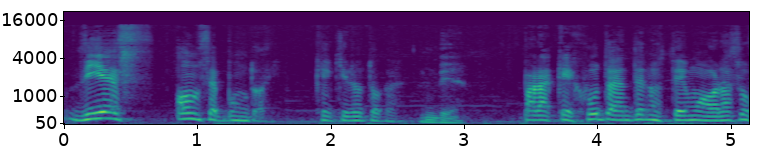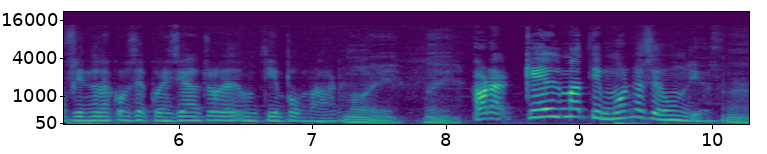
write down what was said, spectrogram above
10, 11 puntos ahí que quiero tocar. Bien, Para que justamente no estemos ahora sufriendo las consecuencias dentro de un tiempo más. muy bien, muy bien. Ahora, ¿qué es el matrimonio según Dios? Ah,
